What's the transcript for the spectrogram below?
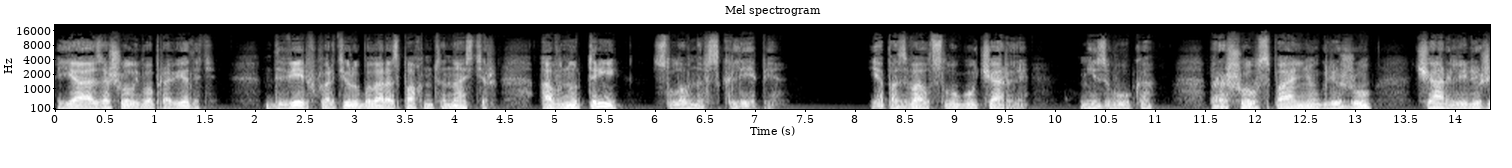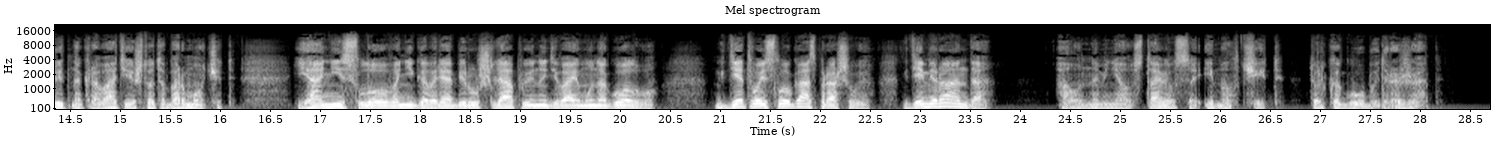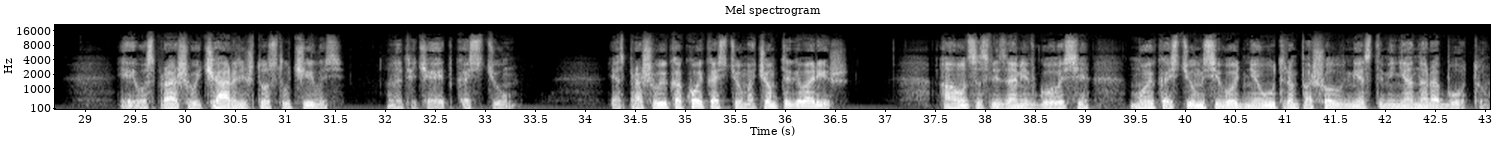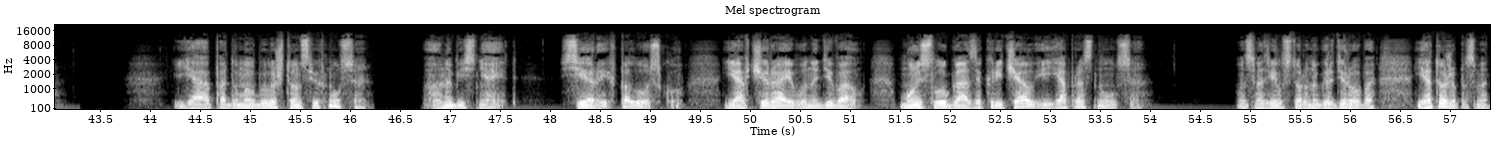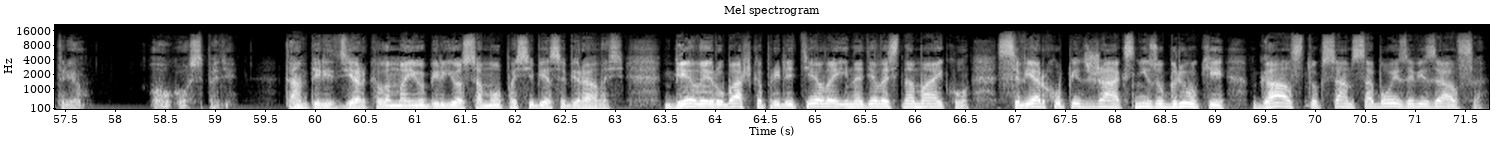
Я зашел его проведать. Дверь в квартиру была распахнута настежь, а внутри словно в склепе. Я позвал слугу Чарли — ни звука. Прошел в спальню, гляжу, Чарли лежит на кровати и что-то бормочет. Я ни слова не говоря беру шляпу и надеваю ему на голову. «Где твой слуга?» — спрашиваю. «Где Миранда?» А он на меня уставился и молчит, только губы дрожат. Я его спрашиваю, «Чарли, что случилось?» Он отвечает, «Костюм». Я спрашиваю, «Какой костюм? О чем ты говоришь?» А он со слезами в голосе, мой костюм сегодня утром пошел вместо меня на работу. Я подумал было, что он свихнулся. А он объясняет. Серый, в полоску. Я вчера его надевал. Мой слуга закричал, и я проснулся. Он смотрел в сторону гардероба. Я тоже посмотрел. О, Господи! Там перед зеркалом мое белье само по себе собиралось. Белая рубашка прилетела и наделась на майку. Сверху пиджак, снизу брюки, галстук сам собой завязался.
